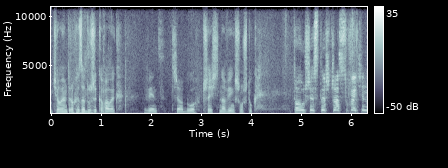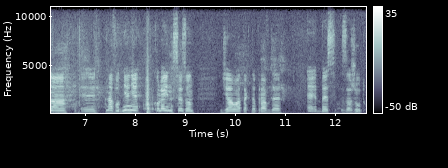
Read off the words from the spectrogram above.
Uciąłem trochę za duży kawałek, więc trzeba było przejść na większą sztukę. To już jest też czas, słuchajcie, na e, nawodnienie. Kolejny sezon działa tak naprawdę e, bez zarzutu.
